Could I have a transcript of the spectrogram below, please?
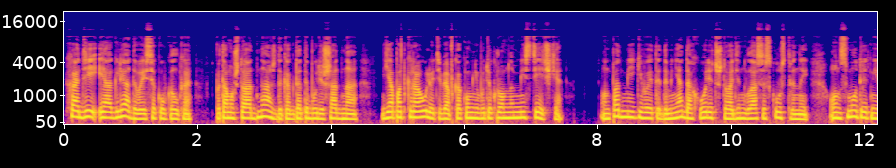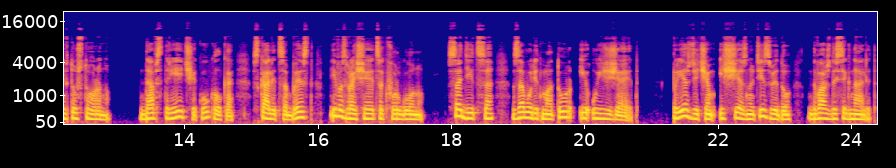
«Ходи и оглядывайся, куколка, потому что однажды, когда ты будешь одна, я подкараулю тебя в каком-нибудь укромном местечке». Он подмигивает, и до меня доходит, что один глаз искусственный, он смотрит не в ту сторону. «До встречи, куколка», — скалится Бест и возвращается к фургону садится, заводит мотор и уезжает. Прежде чем исчезнуть из виду, дважды сигналит.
